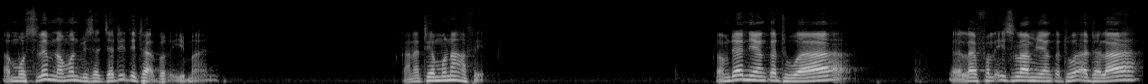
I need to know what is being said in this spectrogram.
eh, muslim namun bisa jadi tidak beriman. Karena dia munafik. Kemudian yang kedua, Ya, level Islam yang kedua adalah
